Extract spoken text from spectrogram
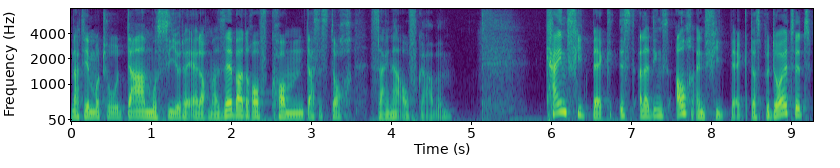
nach dem Motto, da muss sie oder er doch mal selber drauf kommen, das ist doch seine Aufgabe. Kein Feedback ist allerdings auch ein Feedback. Das bedeutet,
